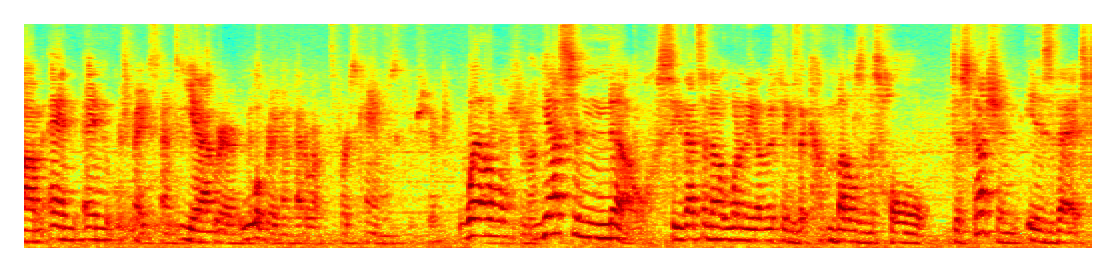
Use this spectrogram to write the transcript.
um, and and Which makes sense. Yeah, That's where, that's where the gunpowder weapons first came was Kyushu. Well, yes and no. See, that's another, one of the other things that muddles this whole discussion is that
